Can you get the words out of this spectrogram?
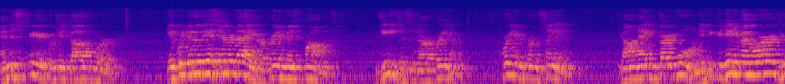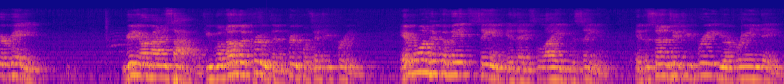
and the Spirit, which is God's Word. If we do this every day, our freedom is promised. Jesus is our freedom, freedom from sin. John 8 and 31. If you continue my words, you're ready. Really are my disciples. You will know the truth, and the truth will set you free. Everyone who commits sin is a slave to sin. If the Son sets you free, you are free indeed.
